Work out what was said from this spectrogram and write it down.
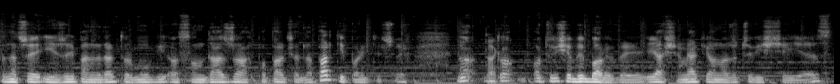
To znaczy, jeżeli pan redaktor mówi o sondażach poparcia dla partii politycznych, no tak. to oczywiście wybory wyjaśnią, jakie ono rzeczywiście jest.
